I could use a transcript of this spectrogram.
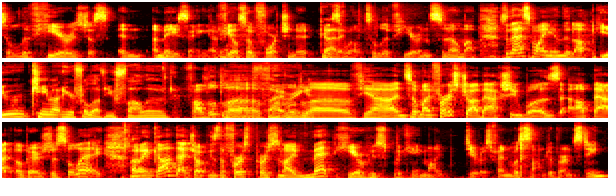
to live here is just an amazing. I feel so fortunate Got as it. well to live here in Sonoma. So that's why I ended up here. You came out here for love. You followed. Followed love, Very followed good. love, yeah. And so my first job actually was up at Auberge du Soleil. But I got that job because the first person I met here who became my dearest friend was Sandra Bernstein,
